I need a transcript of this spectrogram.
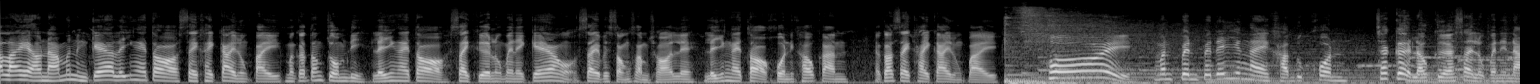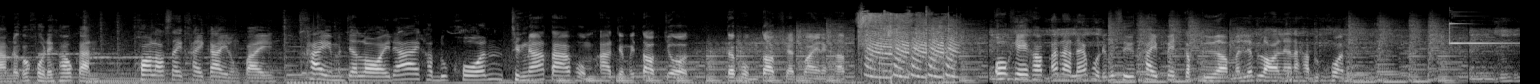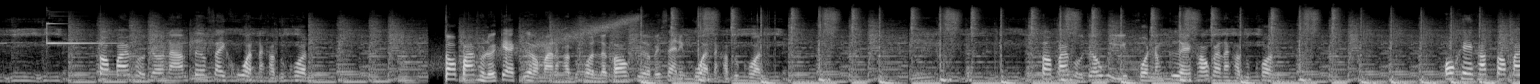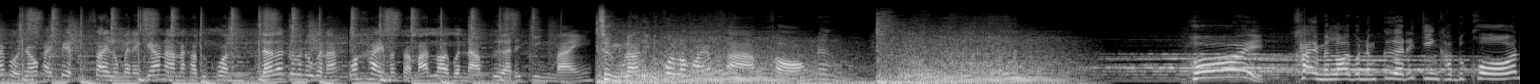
อะไรเอาน้ำมาหนึ่งแก้วแล้วยังไงต่อใส่ไข่ไก่ลงไป มันก็ต้องจมดิ แล้วยังไงต่อใส่เกลือลงไปในแก้ว ใส่ไปสองสามช้อนเลย แล้วยังไงต่อคนให้เข้ากัน แล้วก็ใส่ไข่ไก่ลงไปเฮ้ยมันเป็นไปได้ยังไงครับทุกคน ถ้าเกิดเราเกลือใส่ลงไปในน้ำแล้วก็คนให้เข้ากัน พอเราใส่ไข่ไก่ลงไป ไข่มันจะลอยได้ครับทุกคน ถึงหน้าตาผมอาจจะไม่ตอบโจทย์ แต่ผมตอบแชทไว้นะครับโอเคครับ อันดับแรกผมได้ไปซื้อไข่เป็ดกับเกลือมันเรียบร้อยแล้วนะครับทุกคน ต่อไปผมจะเอาน้ำเติมใส่ขวดนะครับทุกคน ต่อไปผมจะแกะเกลือออกมานะครับทุกคนแล้วก็เกลือไปใส่ในขวดนะครับทุกคน ต่อไปผมจะเอาหวีคนน้ำเกลือให้เข้ากันนะครับทุกคน โอเคครับ ต่อไปผมจะเอาไข่เป็ดใส่ลงไปในแก้วน้ำนะครับทุกคน แล้วเราจะมาดูกันนะว่าไข่มันสามารถลอยบนน้ำเกลือได้จริงไหม ถึงเวลาที่ทุกคนรอคอยครับสามสองหนึ่งเฮ้ยไข่มันลอยบนน้ำเกลือได้จริงครับทุกคน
